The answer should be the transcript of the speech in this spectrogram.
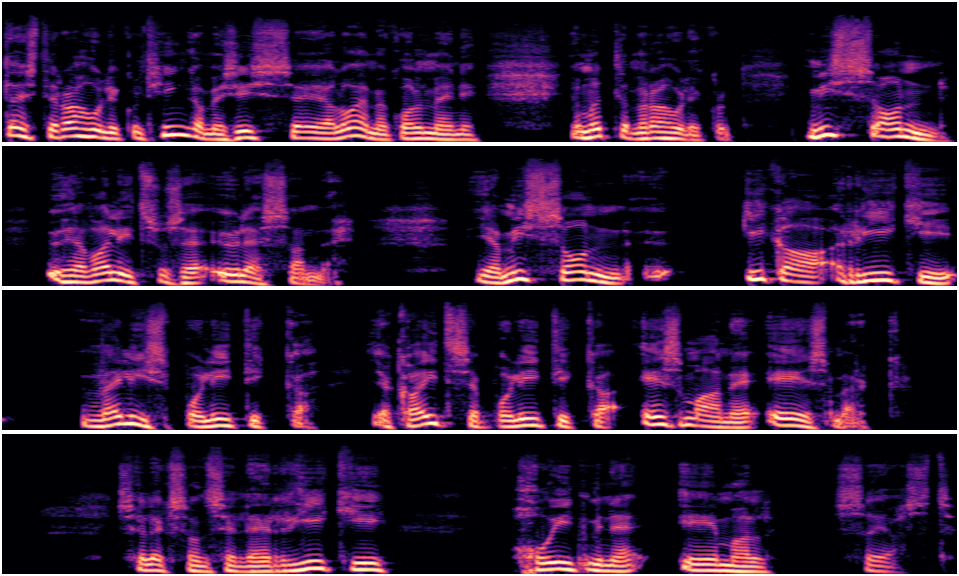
täiesti rahulikult, hingame sisse ja loeme kolmeni ja mõtleme rahulikult, mis on ühe valitsuse ülesanne ja mis on iga riigi välispoliitika ja kaitsepoliitika esmane eesmärk. selleks on selle riigi hoidmine eemal sõjast.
